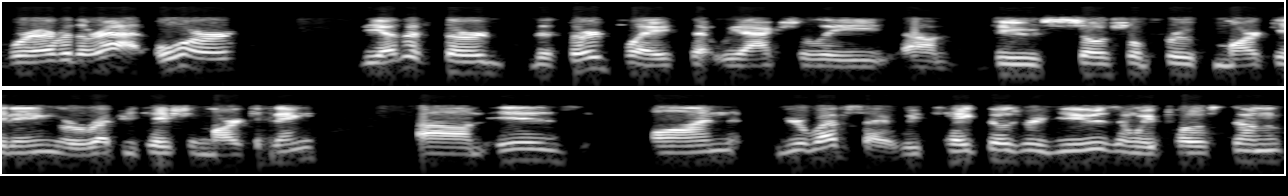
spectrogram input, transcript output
wherever they're at. Or the other third, the third place that we actually um, do social proof marketing or reputation marketing um, is on your website. We take those reviews and we post them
